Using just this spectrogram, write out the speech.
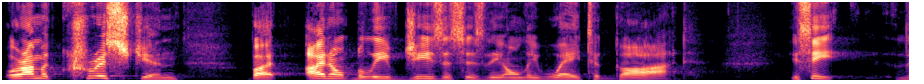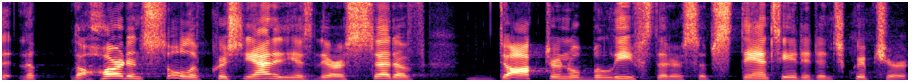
Or I'm a Christian, but I don't believe Jesus is the only way to God. You see, the, the, the heart and soul of Christianity is there are a set of doctrinal beliefs that are substantiated in Scripture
